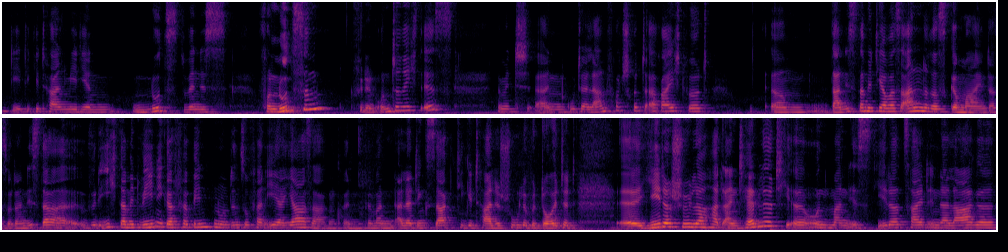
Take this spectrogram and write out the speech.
die digitalen Medien nutzt, wenn es von Nutzen für den Unterricht ist, damit ein guter Lernfortschritt erreicht wird, ähm, dann ist damit ja was anderes gemeint. Also dann ist da, würde ich damit weniger verbinden und insofern eher Ja sagen können. Wenn man allerdings sagt, digitale Schule bedeutet, äh, jeder Schüler hat ein Tablet äh, und man ist jederzeit in der Lage,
